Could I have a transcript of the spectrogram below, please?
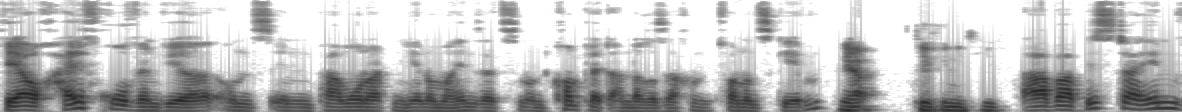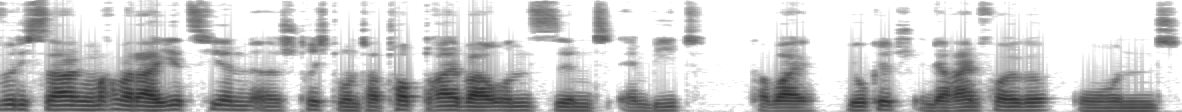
wäre auch heilfroh, wenn wir uns in ein paar Monaten hier nochmal hinsetzen und komplett andere Sachen von uns geben. Ja, definitiv. Aber bis dahin würde ich sagen, machen wir da jetzt hier einen äh, Strich drunter. Top 3 bei uns sind Embiid, Kawhi, Jokic in der Reihenfolge. Und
